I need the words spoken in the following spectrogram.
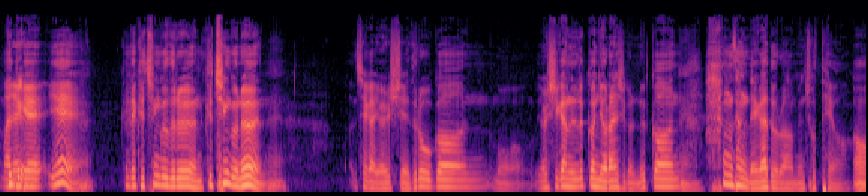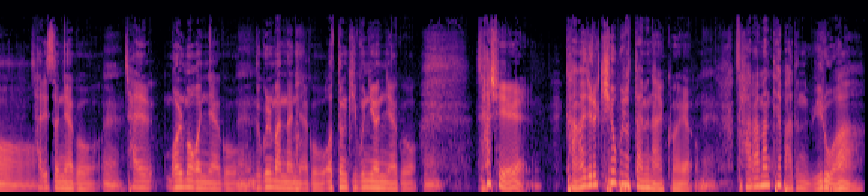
만약에 예. 네. 근데 그 친구들은 그 친구는 예. 제가 10시에 들어오건 뭐 10시간을 늦건 11시간을 늦건 예. 항상 내가 돌아오면 좋대요. 어. 잘 있었냐고 예. 잘뭘 먹었냐고 네. 누굴 만났냐고 어떤 기분이었냐고 예. 사실 강아지를 키워보셨다면 알 거예요. 예. 사람한테 받은 위로와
